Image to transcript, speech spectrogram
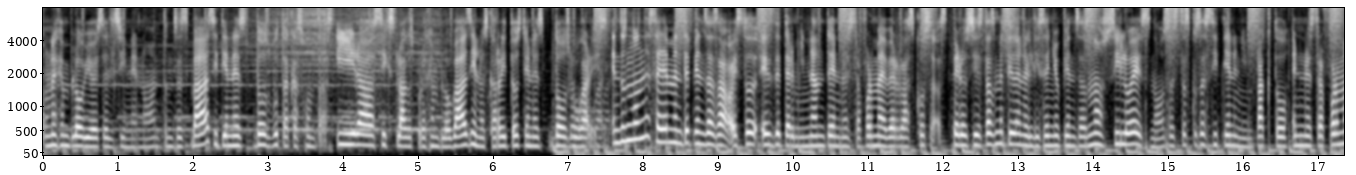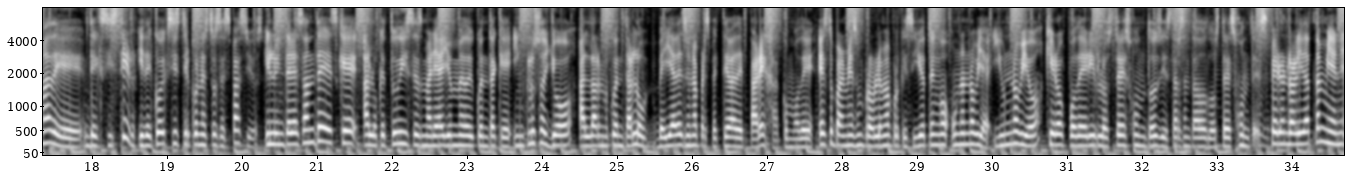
un ejemplo obvio es el cine, ¿no? Entonces vas y tienes dos butacas juntas. Ir a Six Flags, por ejemplo, vas y en los carritos tienes dos lugares. Entonces no necesariamente piensas, ah, esto es determinante en nuestra forma de ver las cosas, pero si estás metido en el diseño piensas, no, sí lo es, ¿no? O sea, estas cosas sí tienen impacto en nuestra forma de, de existir y de coexistir con estos espacios. Y lo interesante es que a lo que tú dices, María, yo me doy cuenta que incluso yo, al darme cuenta, lo veía desde una perspectiva de pareja, como de, esto para mí es un problema porque si yo tengo una novia y un novio, quiero poder ir los tres juntos y estar sentados los tres juntos. Pero en realidad también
